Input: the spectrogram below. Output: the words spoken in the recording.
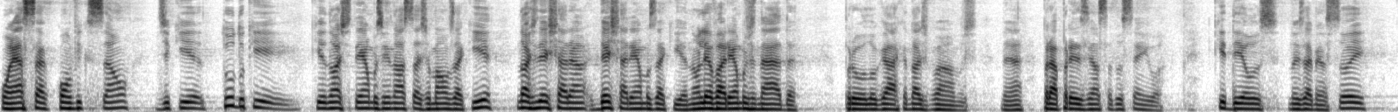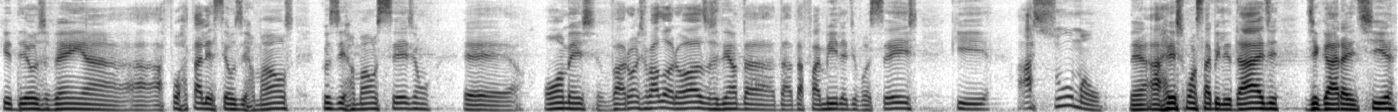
com essa convicção de que tudo que, que nós temos em nossas mãos aqui, nós deixaremos aqui, não levaremos nada para o lugar que nós vamos, né, para a presença do Senhor. Que Deus nos abençoe, que Deus venha a, a fortalecer os irmãos, que os irmãos sejam é, homens, varões valorosos dentro da, da, da família de vocês, que assumam né, a responsabilidade de garantir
